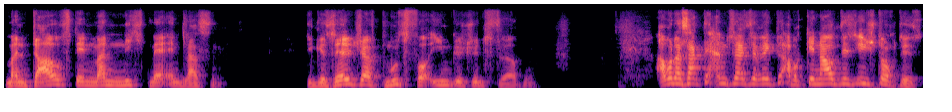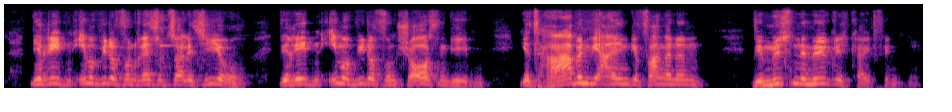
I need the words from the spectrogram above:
Man darf den Mann nicht mehr entlassen. Die Gesellschaft muss vor ihm geschützt werden. Aber da sagt der Anstaltsdirektor, aber genau das ist doch das. Wir reden immer wieder von Resozialisierung. Wir reden immer wieder von Chancen geben. Jetzt haben wir einen Gefangenen. Wir müssen eine Möglichkeit finden.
